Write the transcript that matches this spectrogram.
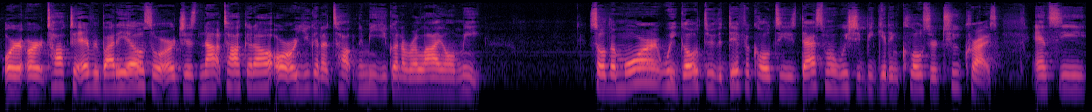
or, or talk to everybody else or, or just not talk at all? Or are you going to talk to me? You're going to rely on me. So the more we go through the difficulties, that's when we should be getting closer to Christ. And see,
